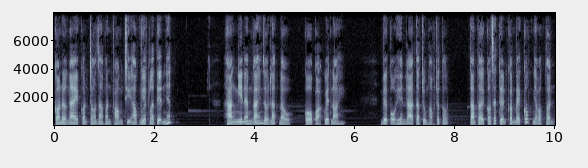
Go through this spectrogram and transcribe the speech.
còn nửa ngày con cho ra văn phòng chị học việc là tiện nhất. Hàng nhìn em gái rồi lắc đầu, cô quả quyết nói. Việc của Hiên là tập trung học cho tốt. Tạm thời con sẽ tuyển con bé Cúc nhà bác Thuần.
